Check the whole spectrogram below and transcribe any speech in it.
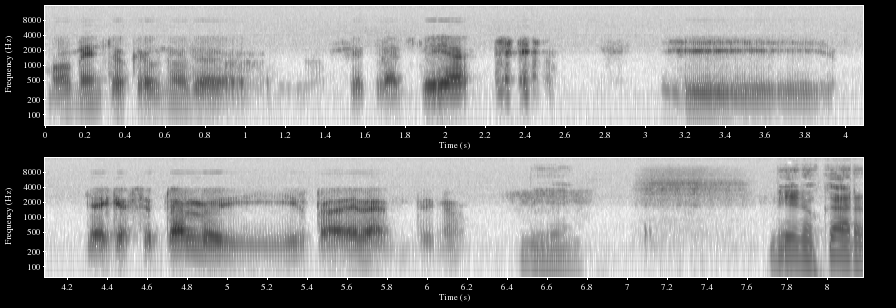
momentos que uno se plantea y, hay que aceptarlo y ir para adelante, ¿no? Bien. Bien, Oscar,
